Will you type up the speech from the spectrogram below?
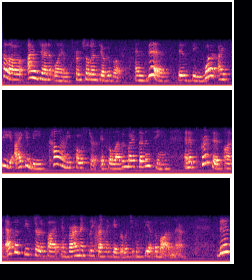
Hello, I'm Janet Williams from Children's Yoga Books, and this is the What I See I Can Be Color Me poster. It's 11 by 17, and it's printed on FSC certified environmentally friendly paper, which you can see at the bottom there. This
